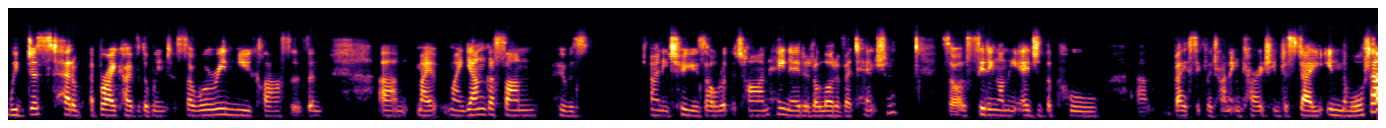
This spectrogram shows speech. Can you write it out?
we'd just had a, a, break over the winter. So we were in new classes. And um, my, my younger son, who was only two years old at the time, he needed a lot of attention. So I was sitting on the edge of the pool, um, basically trying to encourage him to stay in the water.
